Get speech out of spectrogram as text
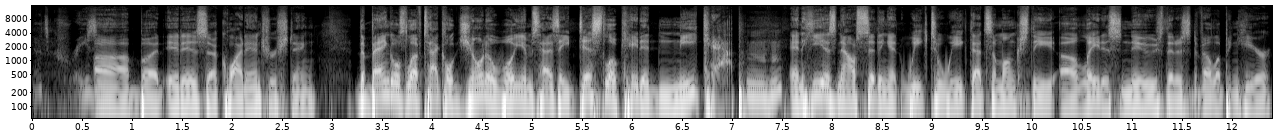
That's crazy. Uh, but it is uh, quite interesting. The Bengals left tackle Jonah Williams has a dislocated kneecap, and he is now sitting at week to week. That's amongst the uh, latest news that is developing here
